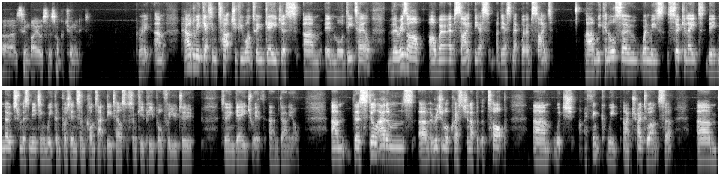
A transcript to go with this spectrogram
uh, symbiosis opportunities. Great. Um, how do we get in touch if you want to engage us um, in more detail? There is our, our website, the, S, the SMEP website. Um, we can also, when we circulate the notes from this meeting, we can put in some contact details for some key people for you to, to engage with, um, Daniel. Um, there's still Adam's um, original question up at the top, um, which I think we I tried to answer. Um,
